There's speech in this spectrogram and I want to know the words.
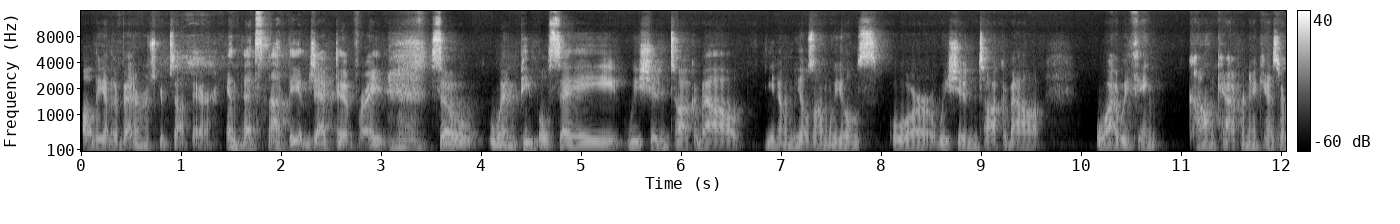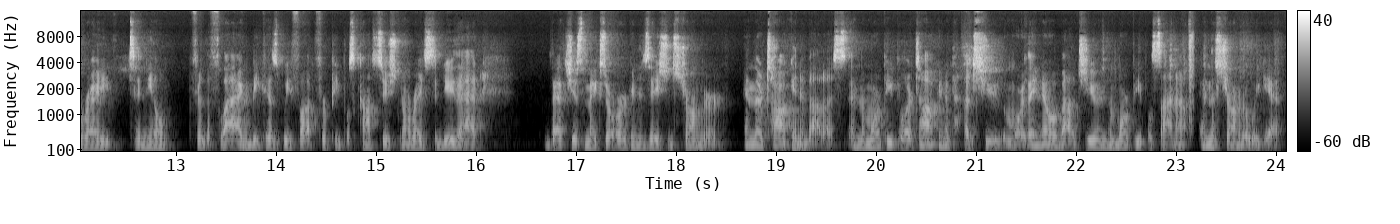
all the other veterans groups out there. And that's not the objective, right? So when people say we shouldn't talk about, you know, Meals on Wheels or we shouldn't talk about why we think Colin Kaepernick has a right to kneel for the flag because we fought for people's constitutional rights to do that, that just makes our organization stronger. And they're talking about us. And the more people are talking about you, the more they know about you, and the more people sign up, and the stronger we get.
